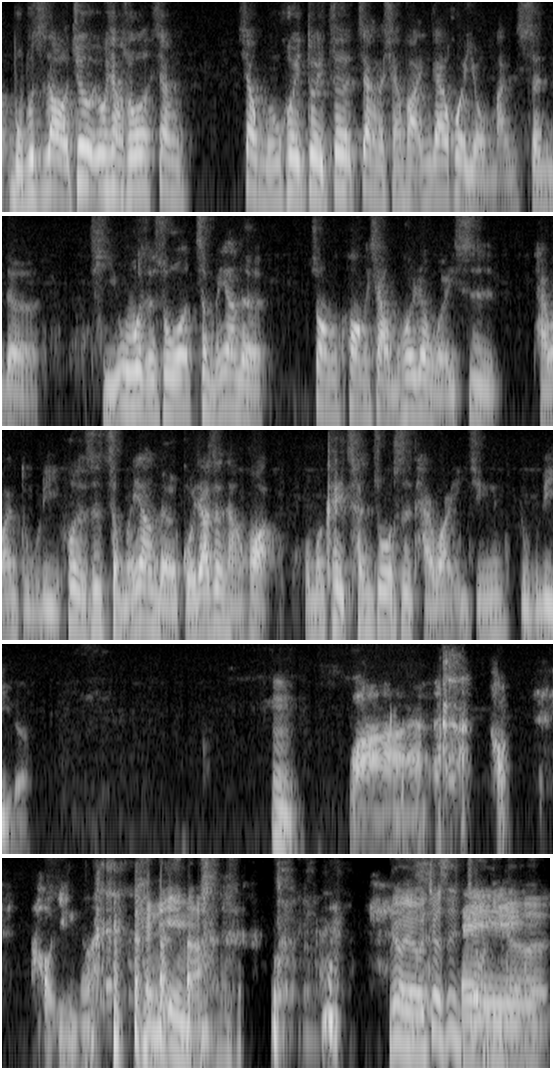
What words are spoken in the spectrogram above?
我不知道，就我想说，像像文辉对这这样的想法，应该会有蛮深的体悟，或者说怎么样的状况下，我们会认为是台湾独立，或者是怎么样的国家正常化，我们可以称作是台湾已经独立了。嗯，哇，好好硬哦，很硬吗？没有没有，就是就你的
